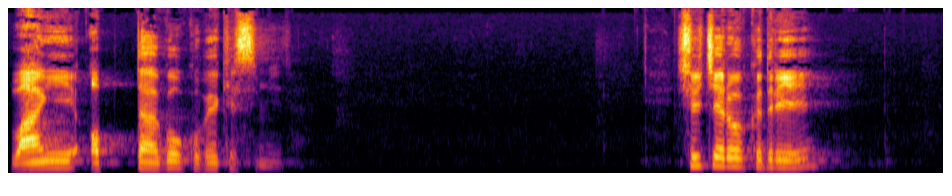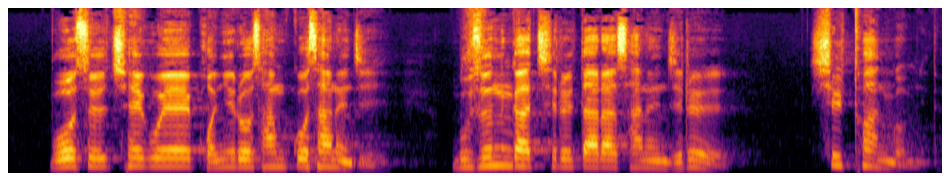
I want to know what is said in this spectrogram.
왕이 없다고 고백했습니다. 실제로 그들이 무엇을 최고의 권위로 삼고 사는지, 무슨 가치를 따라 사는지를 실토한 겁니다.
